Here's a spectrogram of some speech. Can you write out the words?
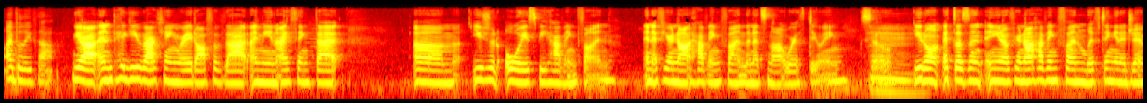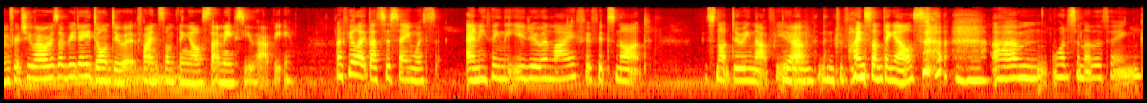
I believe that. Yeah, and piggybacking right off of that, I mean, I think that um, you should always be having fun. And if you're not having fun, then it's not worth doing. So you don't, it doesn't, you know, if you're not having fun lifting in a gym for two hours every day, don't do it. Find something else that makes you happy. I feel like that's the same with anything that you do in life. If it's not, if it's not doing that for you, Yeah. then, then find something else. um, what's another thing?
